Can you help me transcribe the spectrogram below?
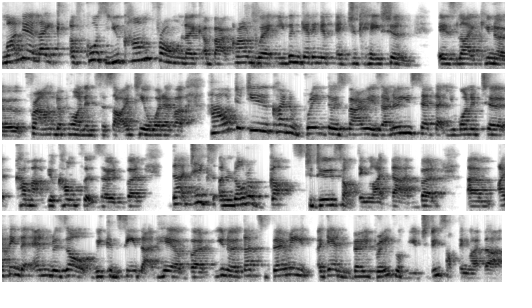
Manya, like, of course, you come from like a background where even getting an education is like, you know, frowned upon in society or whatever. How did you kind of break those barriers? I know you said that you wanted to come out of your comfort zone, but that takes a lot of guts to do something like that. But um, I think the end result, we can see that here. But, you know, that's very, again, very brave of you to do something like that.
